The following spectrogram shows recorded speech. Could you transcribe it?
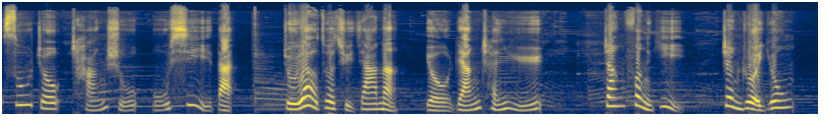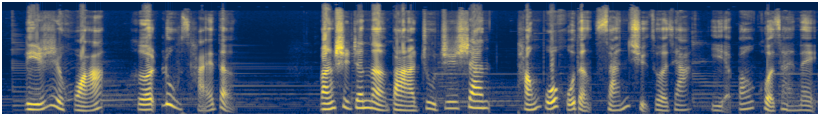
苏州、常熟、无锡一带，主要作曲家呢有梁辰瑜、张凤毅、郑若雍。李日华和陆才等，王士祯呢，把祝枝山、唐伯虎等散曲作家也包括在内。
